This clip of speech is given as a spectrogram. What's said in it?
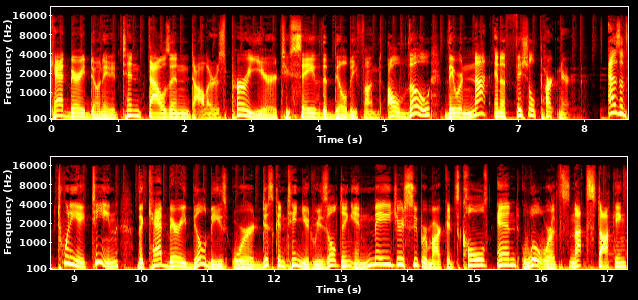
Cadbury donated $10,000 per year to save the Bilby Fund, although they were not an official partner. As of 2018, the Cadbury Bilbies were discontinued, resulting in major supermarkets, Coles and Woolworths, not stocking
